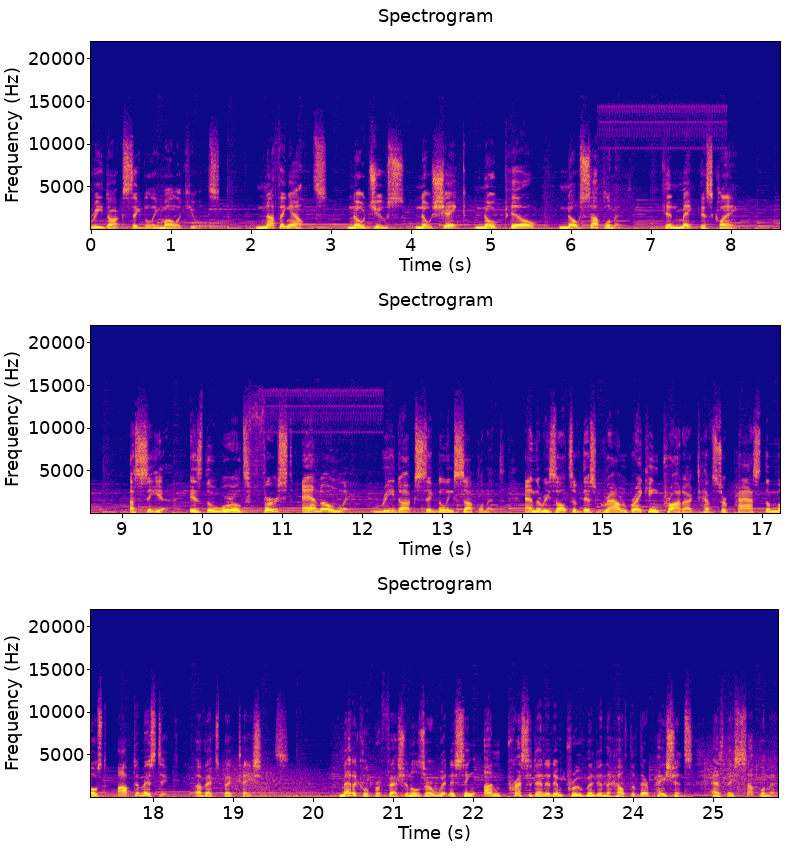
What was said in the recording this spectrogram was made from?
redox signaling molecules. Nothing else, no juice, no shake, no pill, no supplement can make this claim. ASEA is the world's first and only redox signaling supplement, and the results of this groundbreaking product have surpassed the most optimistic of expectations. Medical professionals are witnessing unprecedented improvement in the health of their patients as they supplement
